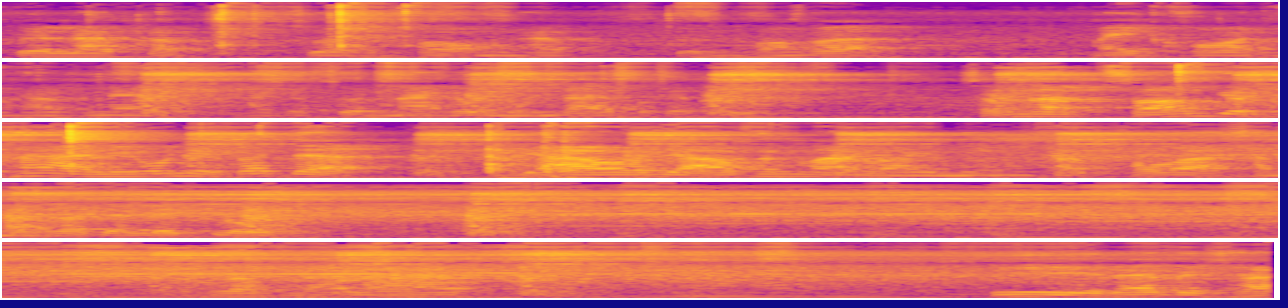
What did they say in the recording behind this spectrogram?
เพื่อรับกับส่วนท้องครับ ส่วนท้องก็ไม่คอนครับแน่แล้วก็ส่วนหน้าก็หมุนได้ปกติ สำหรับ 2.5 นิ้วนี่ก็จะยาวยาวขึ้นมาหน่อยนึงครับ เพราะว่าขนาดก็จะเล็กลงสำหรับน้านะครับที่ได้ไปใช้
